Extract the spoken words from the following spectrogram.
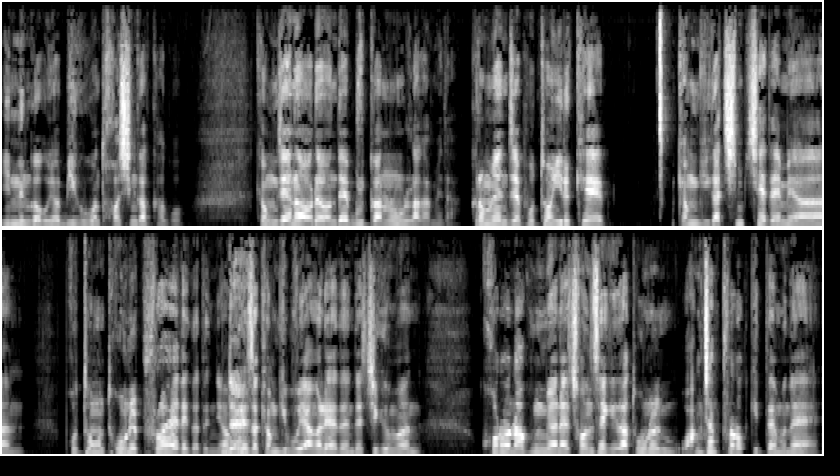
있는 거고요. 미국은 더 심각하고 경제는 어려운데 물가는 올라갑니다. 그러면 이제 보통 이렇게 경기가 침체되면 보통은 돈을 풀어야 되거든요. 네. 그래서 경기 부양을 해야 되는데 지금은 코로나 국면에 전 세계가 돈을 왕창 풀었기 때문에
